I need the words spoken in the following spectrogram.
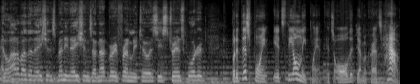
and a lot of other nations, many nations are not very friendly to us. He's transported. But at this point, it's the only plan. It's all that Democrats have.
